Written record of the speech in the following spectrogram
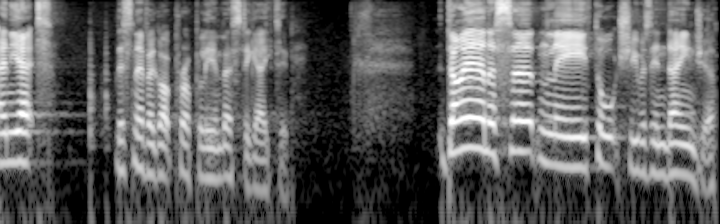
And yet, this never got properly investigated. Diana certainly thought she was in danger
